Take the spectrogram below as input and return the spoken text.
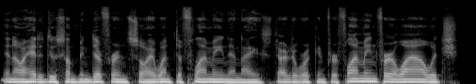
you know I had to do something different. So I went to Fleming and I started working for Fleming for a while, which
